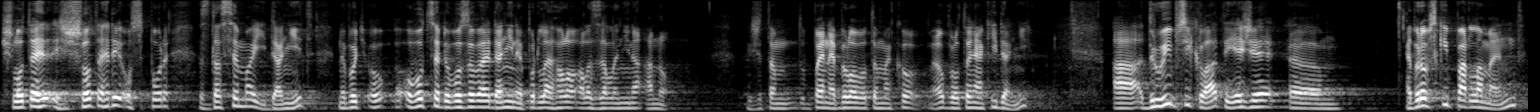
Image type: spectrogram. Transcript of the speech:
Šlo, te, šlo tehdy o spor, zda se mají danit, neboť o, ovoce dovozové daní nepodléhalo, ale zelenina ano. Takže tam to úplně nebylo o tom, jako, jo, bylo to nějaký daní. A druhý příklad je, že um, Evropský parlament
